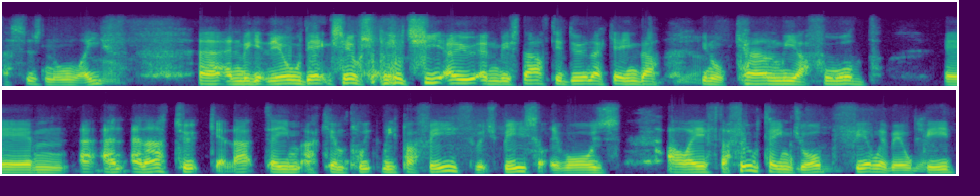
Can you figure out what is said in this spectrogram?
this is no life. Uh, and we get the old Excel spreadsheet out, and we started doing a kind of, you know, can we afford um, and, and I took at that time a complete leap of faith, which basically was I left a full time job, fairly well paid,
